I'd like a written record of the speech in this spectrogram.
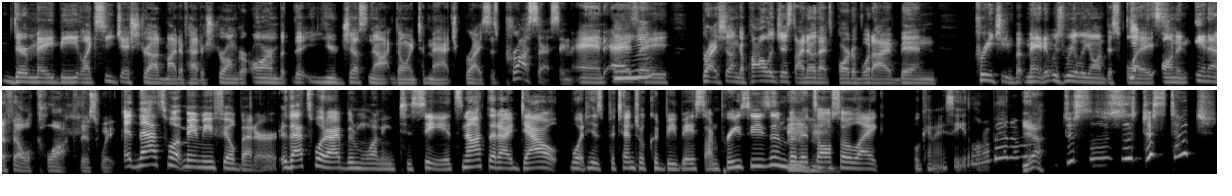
there may be like CJ Stroud might have had a stronger arm, but that you're just not going to match Bryce's processing. And as Mhm. a Bryce Young apologist, I know that's part of what I've been preaching, but man, it was really on display Yes. on an NFL clock this week. And that's what made me feel better. That's what I've been wanting to see. It's not that I doubt what his potential could be based on preseason, but it's Mhm. also like well, can I see a little bit of it? Yeah. Just just just touch.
